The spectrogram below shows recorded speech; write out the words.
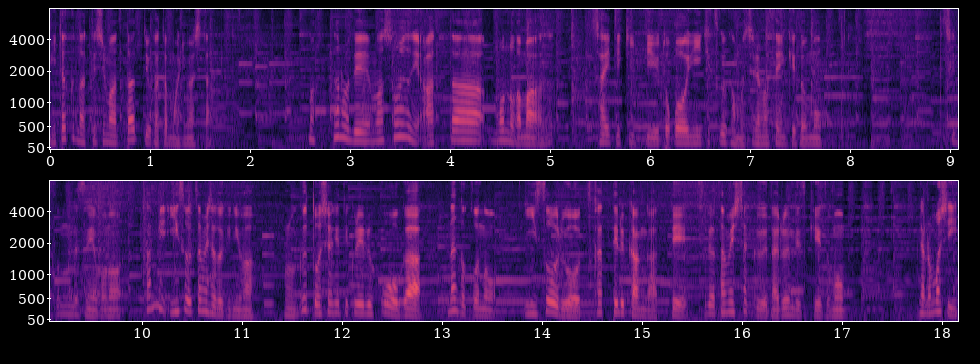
痛くなってしまったっていう方もありました。まあ、なので、まあ、そういうのに合ったものが、まあ、最適っていうところに行き着くかもしれませんけども、確かにこのですね、このインソール試した時には、このグッと押し上げてくれる方が、なんかこのインソールを使ってる感があって、それを試したくなるんですけれども、だからもし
